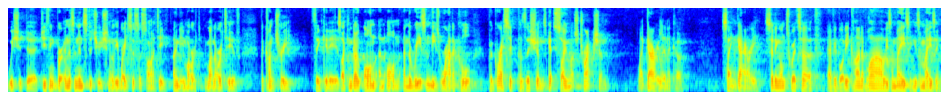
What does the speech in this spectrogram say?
we should do it. Do you think Britain is an institutionally racist society? Only a minority of the country think it is. I can go on and on. And the reason these radical progressive positions get so much traction, like Gary Lineker, St. Gary, sitting on Twitter, everybody kind of, wow, he's amazing, he's amazing.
